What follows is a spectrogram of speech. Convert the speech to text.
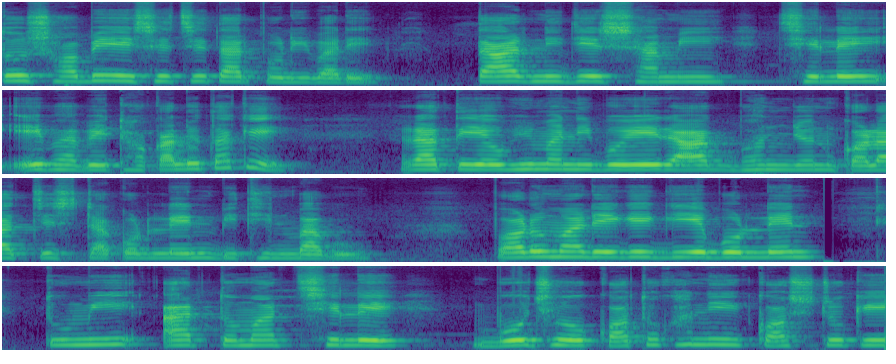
তো সবে এসেছে তার পরিবারে। তার নিজের স্বামী ছেলেই এভাবে ঠকালো তাকে? রাতে অভিমানী বইয়ে রাগ ভঞ্জন করার চেষ্টা করলেন বিথিনবাবু। পরমা রেগে গিয়ে বললেন, তুমি আর তোমার ছেলে বোঝো কতখানি কষ্টকে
